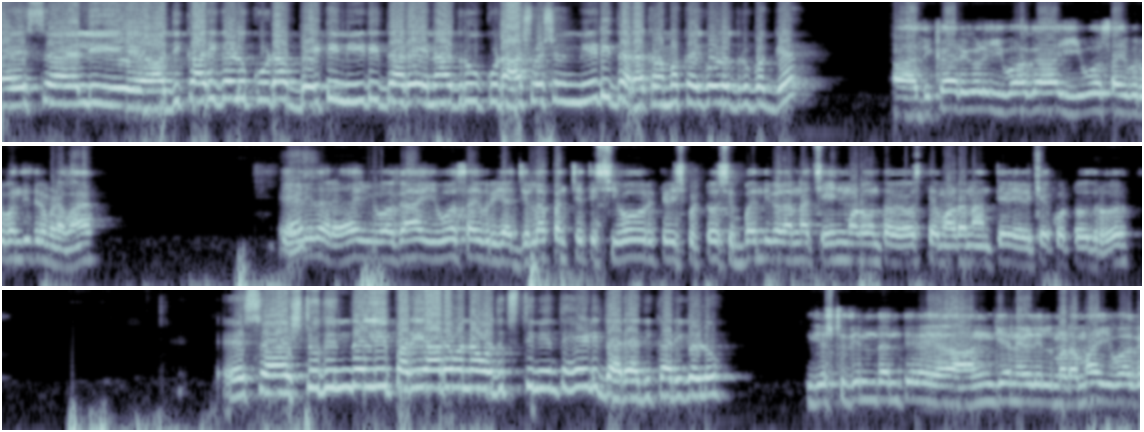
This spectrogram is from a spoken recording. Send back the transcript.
ಎಸ್ ಅಲ್ಲಿ ಅಧಿಕಾರಿಗಳು ಕೂಡ ಭೇಟಿ ನೀಡಿದ್ದಾರೆ. ಏನಾದ್ರೂ ಕೂಡ ಆಶ್ವಾಸನೆ ನೀಡಿದ್ದಾರೆ ಕ್ರಮ ಕೈಗೊಳ್ಳೋದ್ರ ಬಗ್ಗೆ? ಅಧಿಕಾರಿಗಳು ಇವಾಗ ಇಒ ಸಾಹೇಬರು ಬಂದಿದ್ರು ಮೇಡಮ್. ಹೇಳಿದ್ದಾರೆ ಇವಾಗ ಇಒ ಸಾಹೇಬ್ರಿಗೆ ಜಿಲ್ಲಾ ಪಂಚಾಯತಿ ಸಿಒ ಅವ್ರಿಗೆ ತಿಳಿಸ್ಬಿಟ್ಟು ಸಿಬ್ಬಂದಿಗಳನ್ನ ಚೇಂಜ್ ಮಾಡುವಂತ ವ್ಯವಸ್ಥೆ ಮಾಡೋಣ ಅಂತೇಳಿ ಹೇಳಿಕೆ ಕೊಟ್ಟೋದ್ರು. ಎಸ್ ಎಷ್ಟು ದಿನದಲ್ಲಿ ಪರಿಹಾರವನ್ನ ಒದಗಿಸ್ತೀನಿ ಅಂತ ಹೇಳಿದ್ದಾರೆ ಅಧಿಕಾರಿಗಳು. ಎಷ್ಟು ದಿನದಂತೆ ಹಂಗೇನ್ ಹೇಳಿಲ್ಲ ಮೇಡಮ್. ಇವಾಗ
